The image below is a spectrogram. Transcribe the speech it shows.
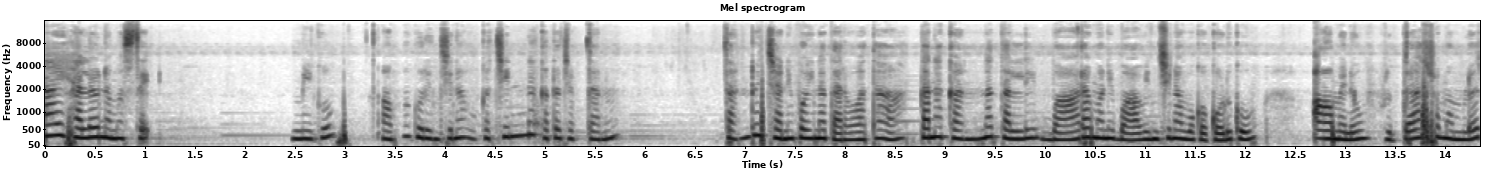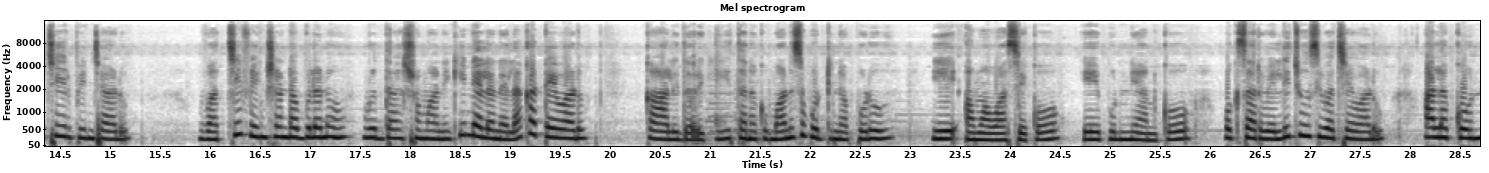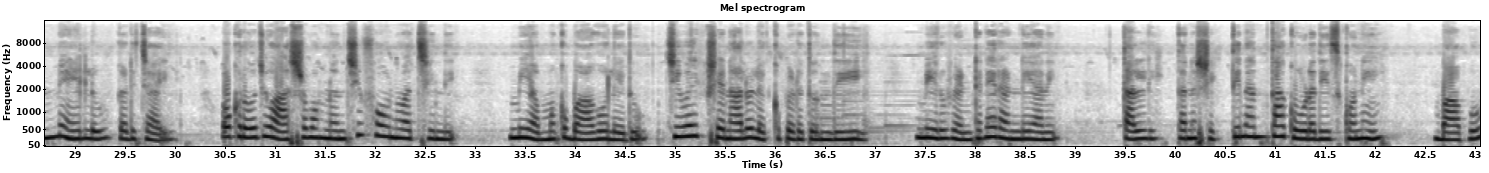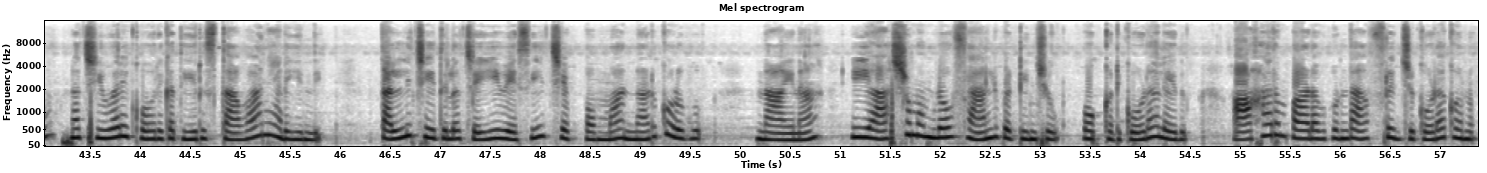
Hi hello నమస్తే. మీకు అమ్మ గురించిన ఒక చిన్న కథ చెప్తాను. తండ్రి చనిపోయిన తర్వాత తన కన్న తల్లి భారమని భావించిన ఒక కొడుకు ఆమెను వృద్ధాశ్రమంలో చేర్పించాడు. వచ్చే పెన్షన్ డబ్బులను వృద్ధాశ్రమానికి నెల నెల కట్టేవాడు. కాలి దొరికి తనకు మనసు పుట్టినప్పుడు ఏ అమావాస్యకో ఏ పుణ్యానికో ఒకసారి వెళ్ళి చూసి వచ్చేవాడు. అలా కొన్నేళ్ళు గడిచాయి. ఒకరోజు ఆశ్రమం నుంచి ఫోన్ వచ్చింది. మీ అమ్మకు బాగోలేదు. చివరి క్షణాలు లెక్క పెడుతుంది. మీరు వెంటనే రండి అని. తల్లి తన శక్తినంతా కూడదీసుకొని బాబు నా చివరి కోరిక తీరుస్తావా? అని అడిగింది. తల్లి చేతిలో చెయ్యి వేసి చెప్పమ్మా అన్నాడు కొడుకు. నాయన ఈ ఆశ్రమంలో ఫ్యాన్లు పెట్టించు. ఒక్కటి కూడా లేదు. ఆహారం పాడవకుండా ఫ్రిడ్జ్ కూడా కొను.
